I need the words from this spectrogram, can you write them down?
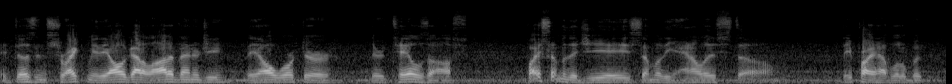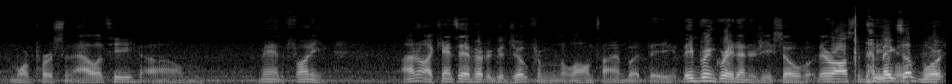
it doesn't strike me. They all got a lot of energy. They all work their their tails off. Probably some of the GAs, some of the analysts, um, they probably have a little bit more personality. Um, man, funny. I don't know. I can't say I've heard a good joke from them in a long time, but they, they bring great energy. So they're awesome. That people. makes up for it.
